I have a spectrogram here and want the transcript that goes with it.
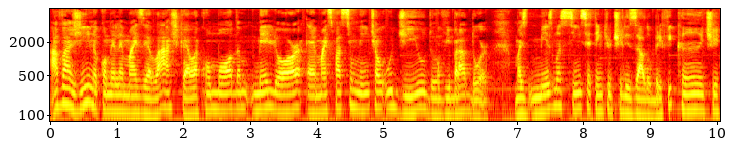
A vagina, como ela é mais elástica, ela acomoda melhor, é mais facilmente o dildo, o vibrador. Mas mesmo assim, você tem que utilizar lubrificante,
